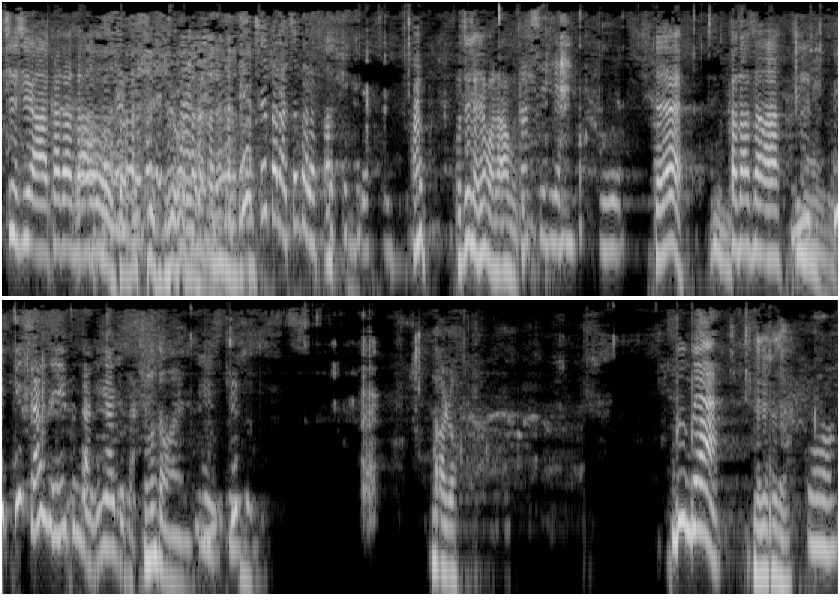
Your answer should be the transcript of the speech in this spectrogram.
谢谢啊，咔嚓嚓。哦，谢谢。好的，好的，好的。哎，吃到了，吃到了。啊。哎，我吃小小好了，阿五。多吃点。嗯。姐姐，咔嚓嚓啊。嗯。上次也跟大人家就是。听不懂啊。嗯。腊肉。笨笨。奶奶说啥？我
